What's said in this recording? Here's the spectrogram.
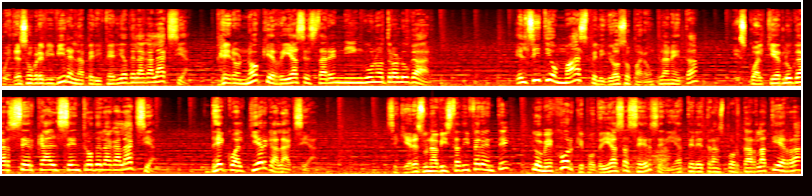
Puedes sobrevivir en la periferia de la galaxia, pero no querrías estar en ningún otro lugar. El sitio más peligroso para un planeta es cualquier lugar cerca al centro de la galaxia, de cualquier galaxia. Si quieres una vista diferente, lo mejor que podrías hacer sería teletransportar la Tierra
